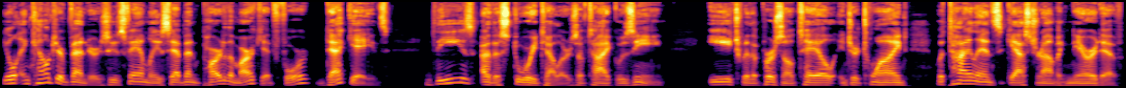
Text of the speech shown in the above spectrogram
you'll encounter vendors whose families have been part of the market for decades. These are the storytellers of Thai cuisine, each with a personal tale intertwined with Thailand's gastronomic narrative.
